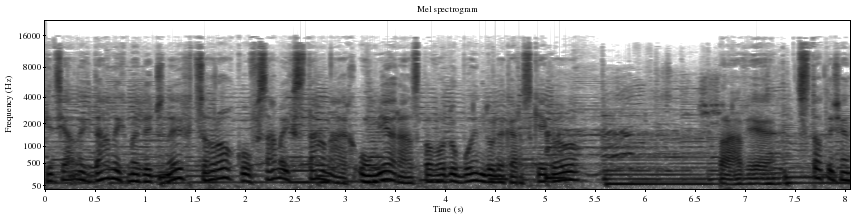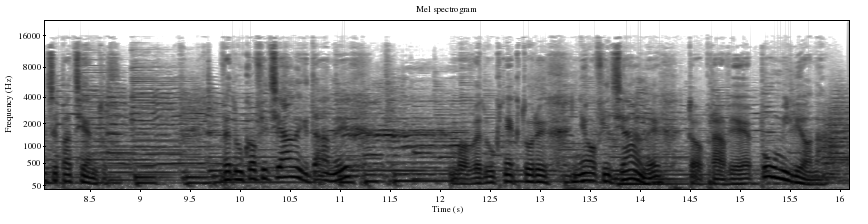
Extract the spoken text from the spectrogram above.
Oficjalnych danych medycznych co roku w samych Stanach umiera z powodu błędu lekarskiego prawie 100 tysięcy pacjentów. Według oficjalnych danych, bo według niektórych nieoficjalnych to prawie pół miliona.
